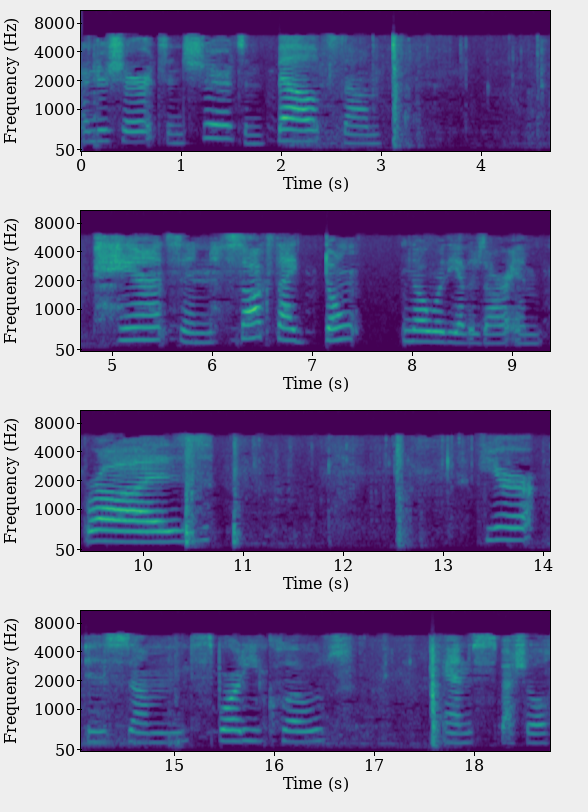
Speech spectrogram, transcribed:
undershirts and shirts and belts, um, pants and socks I don't know where the others are, and bras. Here is some sporty clothes and special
